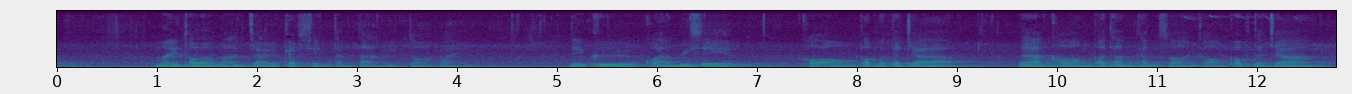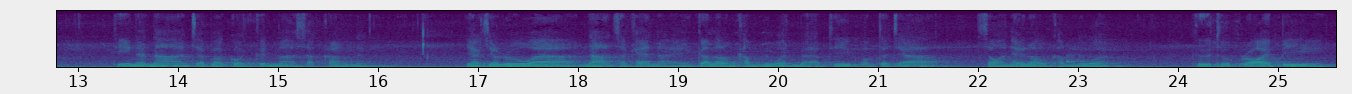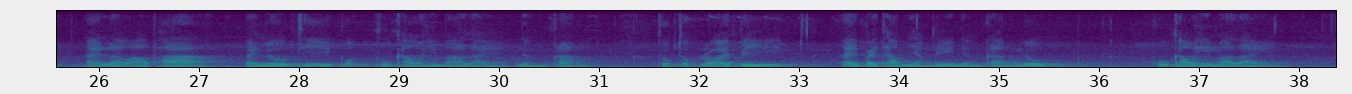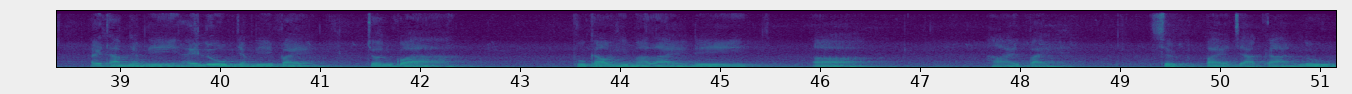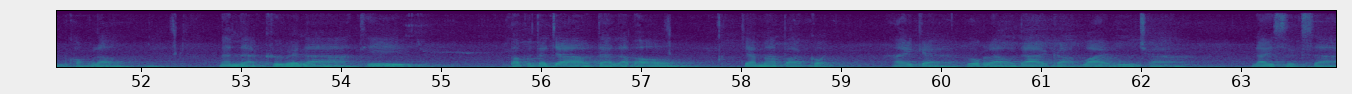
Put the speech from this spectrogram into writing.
ไม่ทรมานใจกับสิ่งต่างๆอีกต่อไป นี่คือความวิเศษของพระพุทธเจ้า และของพระธรรมคำสอนของพระพุทธเจ้า ที่นานๆจะปรากฏขึ้นมาสักครั้งหนึ่ง อยากจะรู้ว่านานสักแค่ไหนก็ลองคำนวณแบบที่พระพุทธเจ้าสอนให้เราคำนวณ คือทุกร้อยปีให้เราเอาผ้าไปรูปที่ภูเขาหิมาลัยหนึ่งครั้ง ทุกๆร้อยปี ให้ไปทำอย่างนี้หนึ่งครั้งรูปภูเขาหิมาลัย ให้ทำอย่างนี้ให้รูปอย่างนี้ไป จนกว่า ภูเขาหิมาลัยนี้หายไปสึกไปจากการรูปของเรา นั่นแหละคือเวลาที่พระพุทธเจ้าแต่ละพระองค์จะมาปรากฏให้แก่พวกเราได้กราบไหว้บูชา ได้ศึกษา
